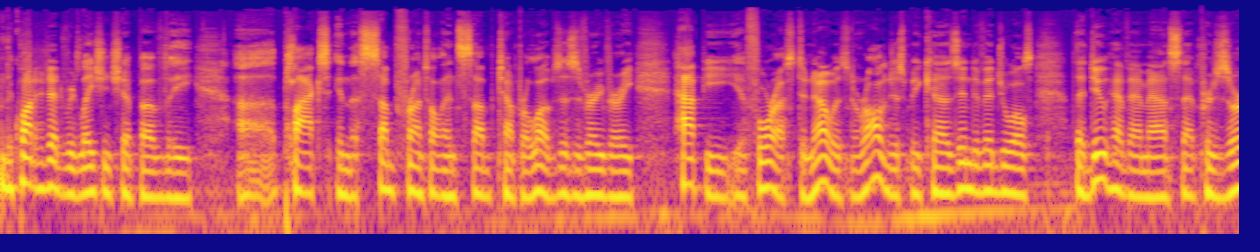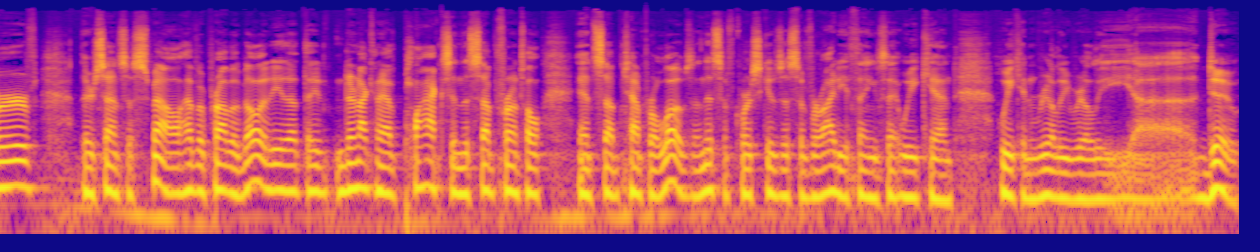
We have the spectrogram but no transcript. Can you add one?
the quantitative relationship of the uh, plaques in the subfrontal and subtemporal lobes. This is very, very happy for us to know as neurologists because individuals that do have MS that preserve their sense of smell have a probability that they, they're not going to have plaques in the subfrontal and subtemporal lobes. And this, of course, gives us a variety of things that we can we can really, really uh, do.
